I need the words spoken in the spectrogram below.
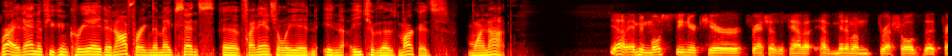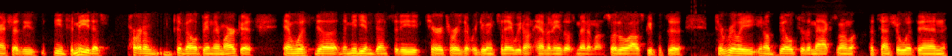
Right, and if you can create an offering that makes sense uh, financially in in each of those markets, why not? Yeah, I mean, most senior care franchises have a, have minimum thresholds that franchisees need to meet as part of developing their market. And with the the medium density territories that we're doing today, we don't have any of those minimums. So it allows people to to really you know build to the maximum potential within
